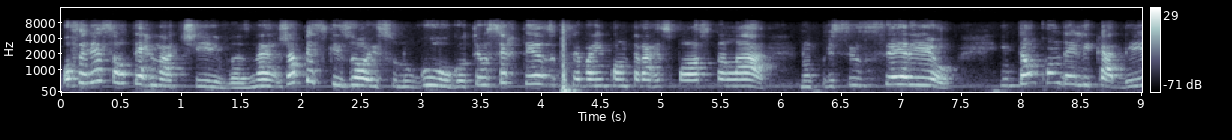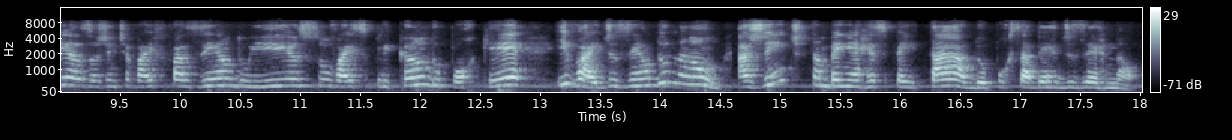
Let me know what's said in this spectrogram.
Ofereça alternativas, né? Já pesquisou isso no Google? Tenho certeza que você vai encontrar a resposta lá. Não preciso ser eu. Então, com delicadeza, a gente vai fazendo isso, vai explicando o porquê e vai dizendo não. A gente também é respeitado por saber dizer não.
